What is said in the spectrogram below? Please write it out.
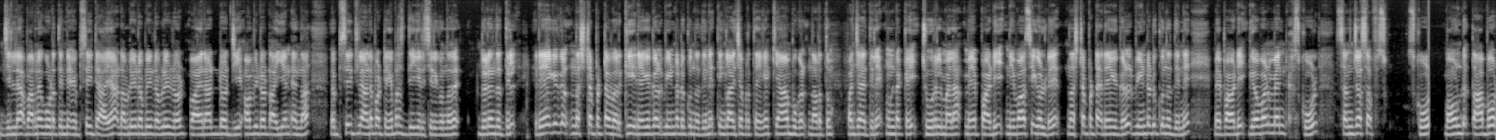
ജില്ലാ ഭരണകൂടത്തിന്റെ വെബ്സൈറ്റായ W W W dot Wayanad dot G O V dot I N എന്ന വെബ്സൈറ്റിലാണ് പട്ടിക പ്രസിദ്ധീകരിച്ചിരിക്കുന്നത്. ദുരന്തത്തിൽ രേഖകൾ നഷ്ടപ്പെട്ടവർക്ക് രേഖകൾ വീണ്ടെടുക്കുന്നതിന് തിങ്കളാഴ്ച പ്രത്യേക ക്യാമ്പുകൾ നടത്തും. പഞ്ചായത്തിലെ മുണ്ടക്കൈ ചൂരൽമല മേപ്പാടി നിവാസികളുടെ നഷ്ടപ്പെട്ട രേഖകൾ വീണ്ടെടുക്കുന്നതിന് Meppadi government school Saint Joseph school Mount Tabor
